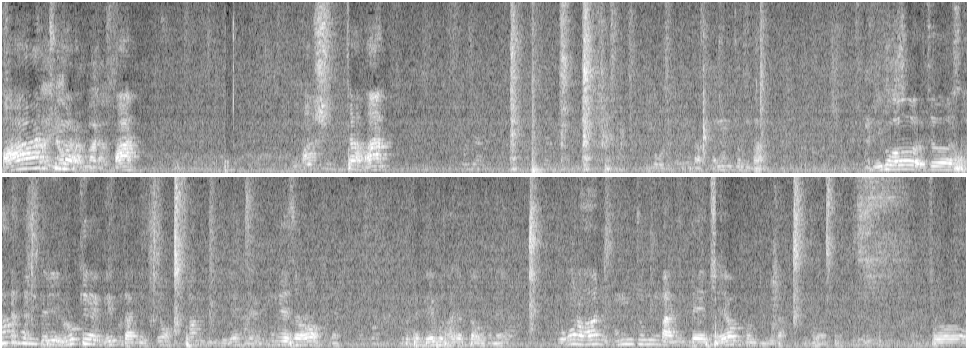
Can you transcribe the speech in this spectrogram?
만 아, 출발합니다. 만. 만. 자, 만. 이거 공중반. 이거 저 상군들이 이렇게 메고 다녔죠. 상군들이 공에서 네. 이렇게 메고 다녔다고 그러네요. 요거는 공중만인데 제형폰입니다. 네. 저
